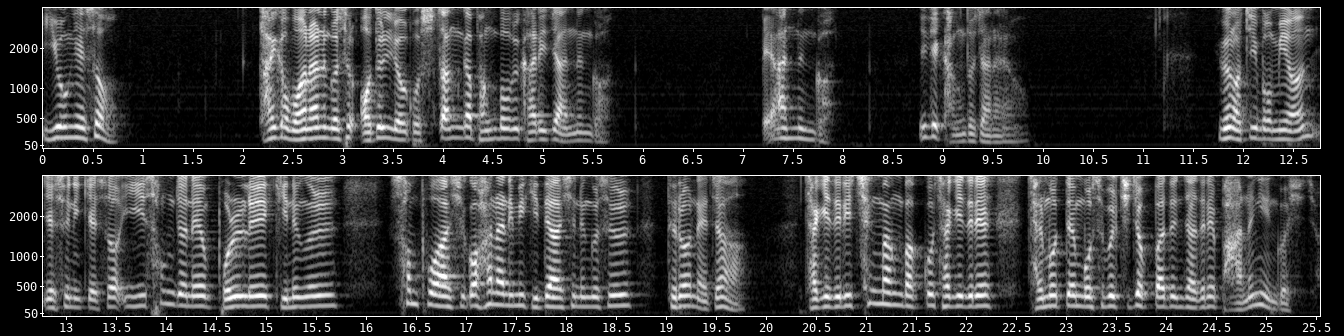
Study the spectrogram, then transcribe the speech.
이용해서 자기가 원하는 것을 얻으려고 수단과 방법을 가리지 않는 것, 빼앗는 것, 이게 강도잖아요. 이건 어찌 보면 예수님께서 이 성전의 본래의 기능을 선포하시고 하나님이 기대하시는 것을 드러내자 자기들이 책망받고 자기들의 잘못된 모습을 지적받은 자들의 반응인 것이죠.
